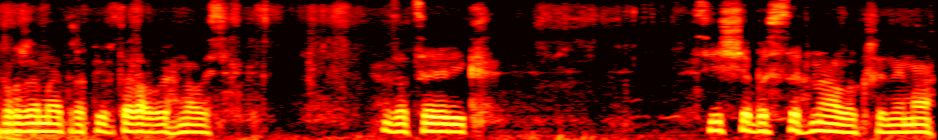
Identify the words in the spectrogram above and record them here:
Вже метра півтора вигнались за цей рік. Всі ще без сигналок ще нема.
